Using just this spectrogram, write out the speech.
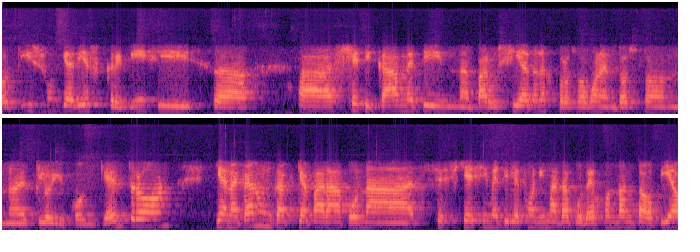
ρωτήσουν για διευκρινήσεις ε, ε, σχετικά με την παρουσία των εκπροσώπων εντός των εκλογικών κέντρων, για να κάνουν κάποια παράπονα σε σχέση με τηλεφωνήματα που δέχονταν, τα οποία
